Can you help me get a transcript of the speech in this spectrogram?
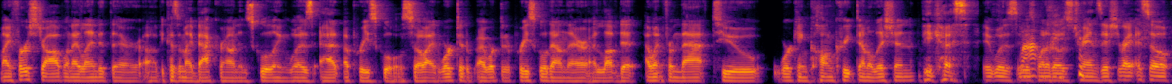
My first job when I landed there, uh, because of my background, background in schooling was at a preschool. So I worked at I worked at a preschool down there. I loved it. I went from that to working concrete demolition because it was wow. it was one of those transition right. And so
